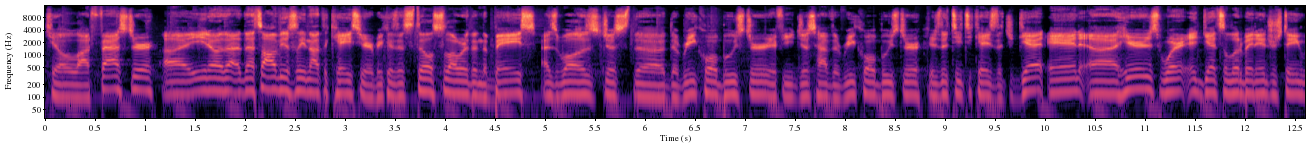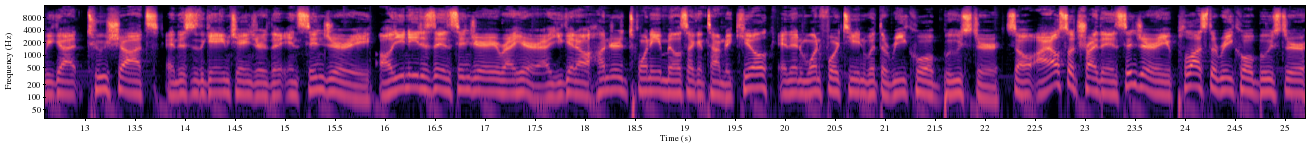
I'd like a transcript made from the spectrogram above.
kill a lot faster. Uh, you know, that, that's obviously not the case here because it's still slower than the base as well as just the, the recoil booster. If you just have the recoil booster, here's the TTKs that you get. And uh, here's where it gets a little bit interesting. We got two shots and this is the game changer, the incendiary. All you need is the incendiary right here. Uh, you get 120 millisecond time to kill and then 114 with the recoil booster. So I also tried the incendiary plus the recoil booster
